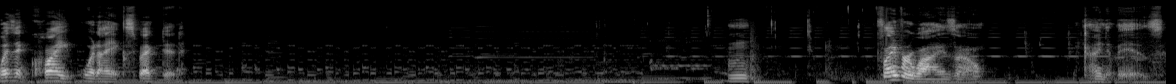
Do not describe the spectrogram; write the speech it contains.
Wasn't quite what I expected. Mm. Flavor wise, though, kind of is.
